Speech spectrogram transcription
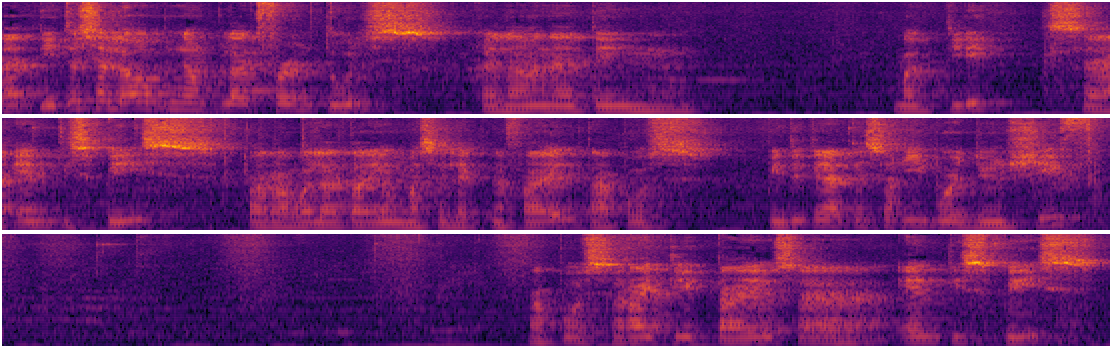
At dito sa loob ng platform tools, kailangan nating mag-click sa empty space para wala tayong ma-select na file. Tapos, pindutin natin sa keyboard yung shift. Tapos, right-click tayo sa empty space.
